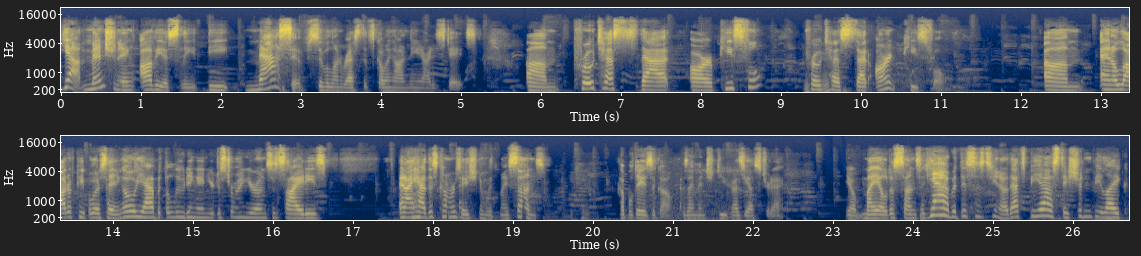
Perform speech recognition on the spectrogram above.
yeah, mentioning obviously the massive civil unrest that's going on in the United States. Um, protests that are peaceful, Mhm. protests that aren't peaceful. Um, and a lot of people are saying, oh, yeah, but the looting and you're destroying your own societies. And I had this conversation with my sons Mhm. a couple days ago, as I mentioned to you guys yesterday. You know, my eldest son said, yeah, but this is, you know, that's BS. They shouldn't be like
